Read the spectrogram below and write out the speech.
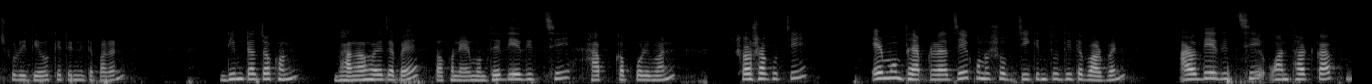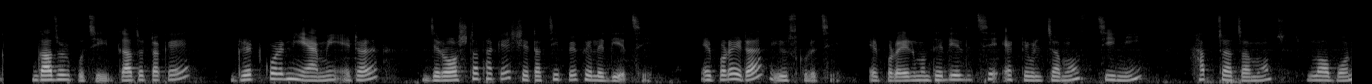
ছুরি দিয়েও কেটে নিতে পারেন। ডিমটা যখন ভাঙা হয়ে যাবে, তখন এর মধ্যে দিয়ে দিচ্ছি হাফ কাপ পরিমাণ শশা কুচি। এর মধ্যে আপনারা যে কোনো সবজি কিন্তু দিতে পারবেন। আরও দিয়ে দিচ্ছি ওয়ান থার্ড কাপ গাজর কুচি। গাজরটাকে গ্রেট করে নিয়ে আমি এটার যে রসটা থাকে সেটা চিপে ফেলে দিয়েছি। এরপরে এটা ইউজ করেছি। এরপরে এর মধ্যে দিয়ে দিচ্ছি এক টেবিল চামচ চিনি, হাফ চা চামচ লবণ,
